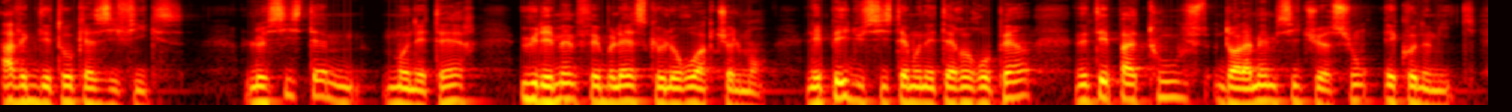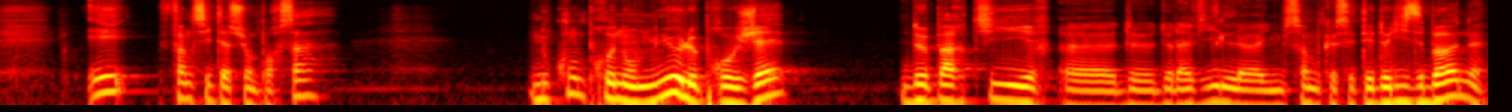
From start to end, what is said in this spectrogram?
avec des taux quasi fixes. Le système monétaire eut les mêmes faiblesses que l'euro actuellement. Les pays du système monétaire européen n'étaient pas tous dans la même situation économique. Et, fin de citation pour ça, nous comprenons mieux le projet de partir euh, de, la ville, il me semble que c'était de Lisbonne,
